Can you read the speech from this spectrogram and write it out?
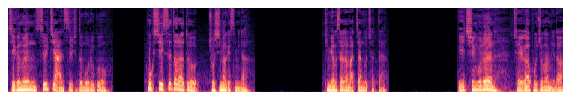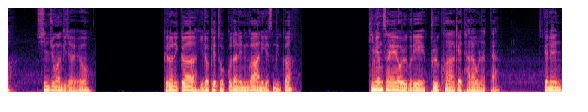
지금은 쓸지 안 쓸지도 모르고 혹시 쓰더라도 조심하겠습니다. 김영사가 맞장구 쳤다. 이 친구는 제가 보증합니다. 신중한 기자예요. 그러니까 이렇게 돕고 다니는 거 아니겠습니까? 김영사의 얼굴이 불쾌하게 달아올랐다. 그는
